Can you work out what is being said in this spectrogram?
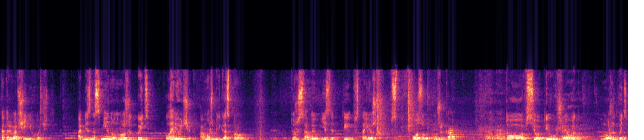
который вообще не хочет. А бизнесмен, он может быть ларечек, а может быть Газпром. То же самое, если ты встаешь в позу мужика, то все, ты уже вот, может быть,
